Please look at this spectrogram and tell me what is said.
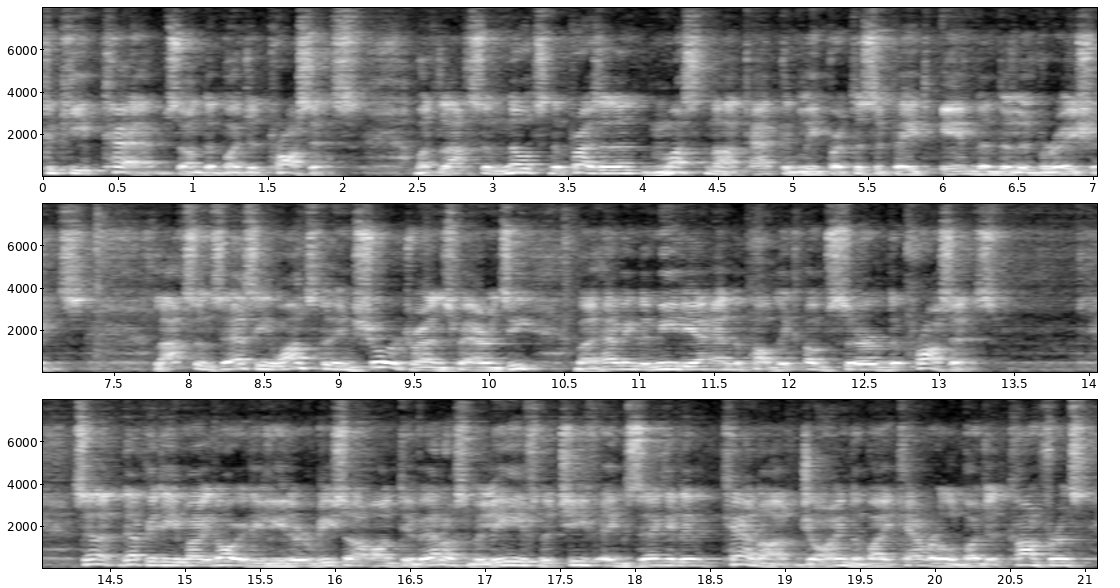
to keep tabs on the budget process. But Lacson notes the president must not actively participate in the deliberations. Lacson says he wants to ensure transparency by having the media and the public observe the process. Senate Deputy Minority Leader Risa Ontiveros believes the chief executive cannot join the bicameral budget conference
